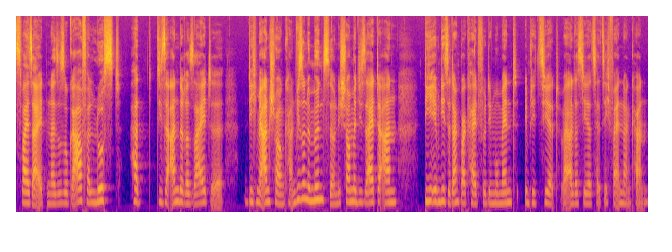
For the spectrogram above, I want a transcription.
zwei Seiten. Also sogar Verlust hat diese andere Seite, die ich mir anschauen kann, wie so eine Münze. Und ich schaue mir die Seite an, die eben diese Dankbarkeit für den Moment impliziert, weil alles jederzeit sich verändern kann.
